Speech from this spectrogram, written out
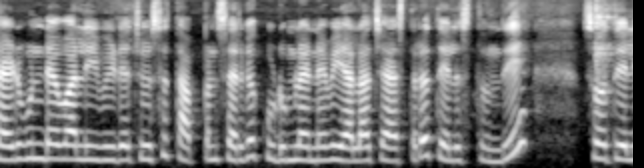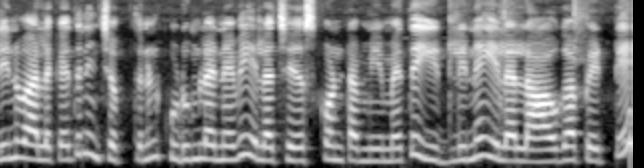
సైడ్ ఉండే వాళ్ళు ఈ వీడియో చూస్తే తప్పనిసరిగా కుడుములు అనేవి ఎలా చేస్తారో తెలుస్తుంది. సో తెలియని వాళ్ళకైతే నేను చెప్తున్నాను కుడుములు అనేవి ఇలా చేసుకుంటాం. మేమైతే ఇడ్లీనే ఇలా లావుగా పెట్టి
